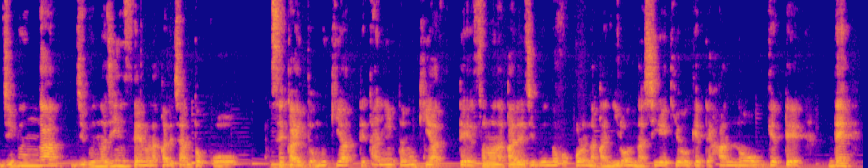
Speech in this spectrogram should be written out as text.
自分が自分の人生の中でちゃんとこう世界と向き合って他人と向き合ってその中で自分の心の中にいろんな刺激を受けて反応を受けてで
